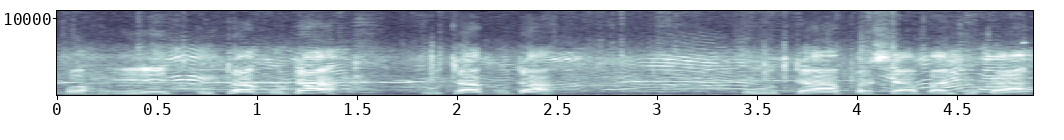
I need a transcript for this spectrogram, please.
Wah ini kuda kuda kuda kuda. Kuda persiapan juga.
